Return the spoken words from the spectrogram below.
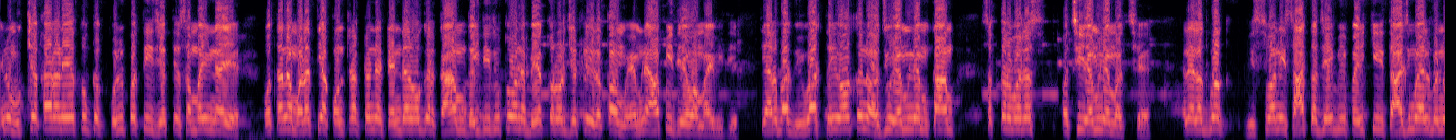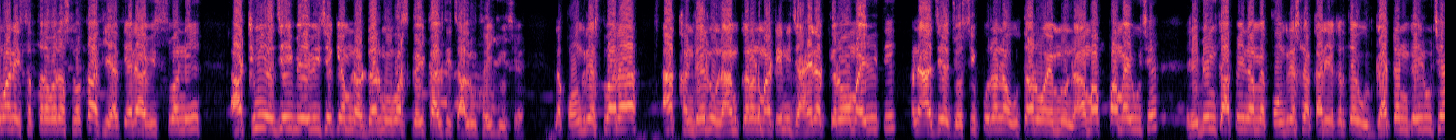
એનું મુખ્ય કારણ એ હતું કે કુલપતિ જે તે સમયના પોતાના મળતિયા કોન્ટ્રાક્ટરને ટેન્ડર વગર કામ દઈ દીધું હતું અને બે કરોડ જેટલી રકમ એમને આપી દેવામાં આવી હતી. ત્યારબાદ વિવાદ થયો હતો ને હજુ એમને એમ કામ સત્તર વર્ષ પછી એમને જ છે. એટલે લગભગ વિશ્વની સાત અજયબી પૈકી તાજમહેલ બનવાની સત્તર વર્ષ નહોતા થયા, ત્યારે આ વિશ્વની આઠમી અજયબી એવી છે કે એમને અઢારમું વર્ષ ગઈકાલથી ચાલુ થઈ ગયું છે. એટલે કોંગ્રેસ દ્વારા આ ખંડેરનું નામકરણ માટેની જાહેરાત કરવામાં આવી હતી અને આજે જોશીપુરાના ઉતારો એમનું નામ આપવામાં આવ્યું છે. રિબિન કાપીને અમે કોંગ્રેસના કાર્યકર્તાએ ઉદઘાટન કર્યું છે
